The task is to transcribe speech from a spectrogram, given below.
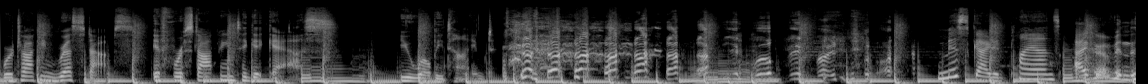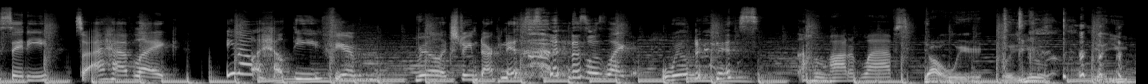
We're talking rest stops, if we're stopping to get gas. You will be timed. you will be for sure. Misguided plans, I grew up in the city, so I have like, you know, a healthy fear of real extreme darkness. this was like wilderness. a lot of laughs, Y'all weird, but you, yeah, you,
